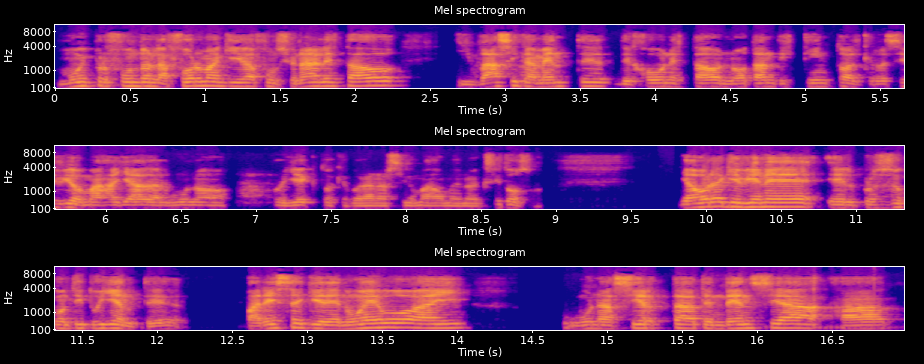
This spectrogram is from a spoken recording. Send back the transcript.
muy profundo en la forma en que iba a funcionar el Estado y básicamente dejó un Estado no tan distinto al que recibió, más allá de algunos proyectos que podrán haber sido más o menos exitosos. Y ahora que viene el proceso constituyente, parece que de nuevo hay una cierta tendencia a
